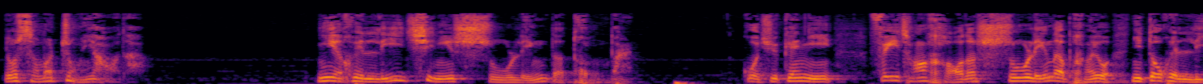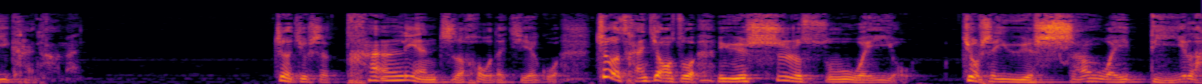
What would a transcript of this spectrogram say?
有什么重要的，你也会离弃你属灵的同伴。过去跟你非常好的属灵的朋友，你都会离开他们。这就是贪恋之后的结果，这才叫做与世俗为友，就是与神为敌了。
